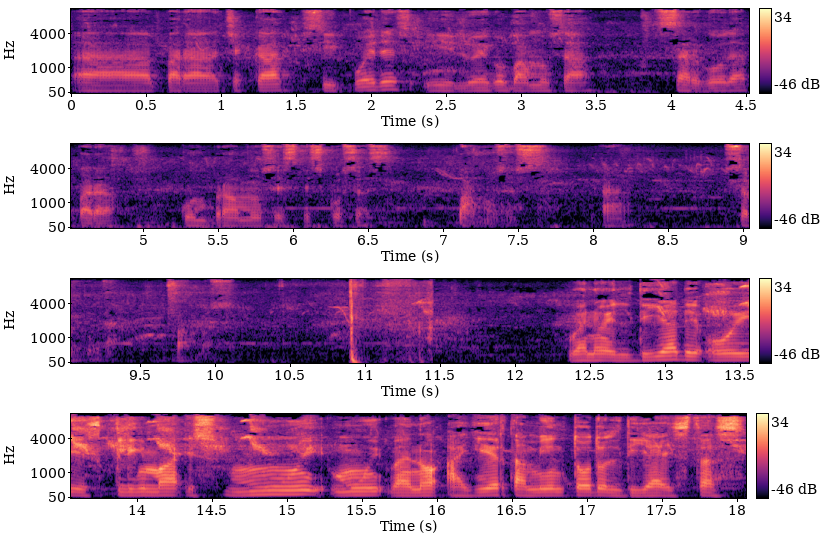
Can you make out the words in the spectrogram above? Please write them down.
ah, para checar si puedes y luego vamos a Sargoda para compramos estas cosas vamos a Sargoda vamos bueno, el día de hoy es clima es muy, muy bueno. Ayer también todo el día estás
